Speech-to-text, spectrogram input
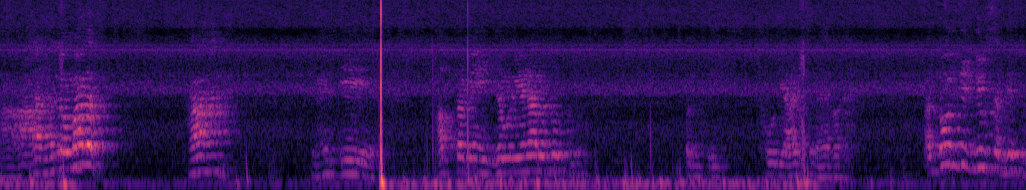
हॅलो मॅडम हा हा नाही ते हप्ता मी घेऊन येणारच होतो पण ती थोडी अडचण आहे बघा. दोन तीन दिवसात देतो.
